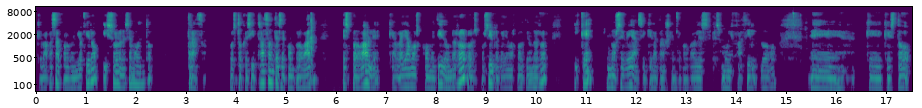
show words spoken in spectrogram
que va a pasar por donde yo quiero y solo en ese momento trazo, puesto que si trazo antes de comprobar es probable que hayamos cometido un error, o es posible que hayamos cometido un error, y que no se vea siquiera tangente, con lo cual es, muy fácil luego eh, que, esto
